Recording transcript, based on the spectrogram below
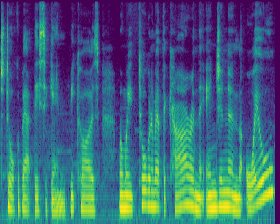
to talk about this again because when we're talking about the car and the engine and the oil,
